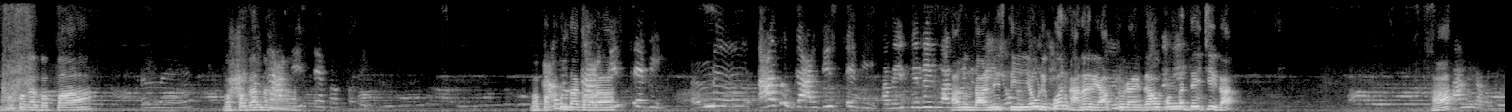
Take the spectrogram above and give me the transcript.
बाप्पा कर बाप्पा। बाप्पा कर ना। दिसते पप्पा बाप्पा करून दाखव बरं। दिसते बी अजून डाळ दिसते बी आता इतके नाही लागत. अजून डाळ ती एवढी कोण खाणार आहे? आपलं काय गाव पंगत द्यायची का? हा? थांबेल आता तू.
